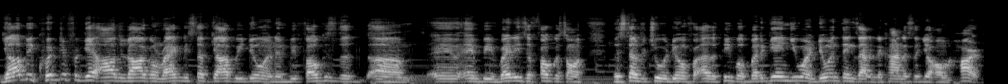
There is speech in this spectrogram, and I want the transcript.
Y'all be quick to forget all the doggone raggedy stuff y'all be doing and be focused to, um and, and be ready to focus on the stuff that you were doing for other people. But again, you weren't doing things out of the kindness of your own heart.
